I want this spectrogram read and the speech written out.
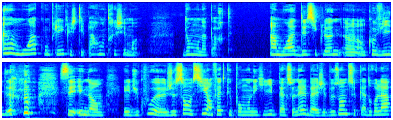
un mois complet que je n'étais pas rentrée chez moi, dans mon appart un mois, deux cyclones, un, Covid, c'est énorme. Et du coup, euh, je sens aussi en fait que pour mon équilibre personnel, bah, j'ai besoin de ce cadre-là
